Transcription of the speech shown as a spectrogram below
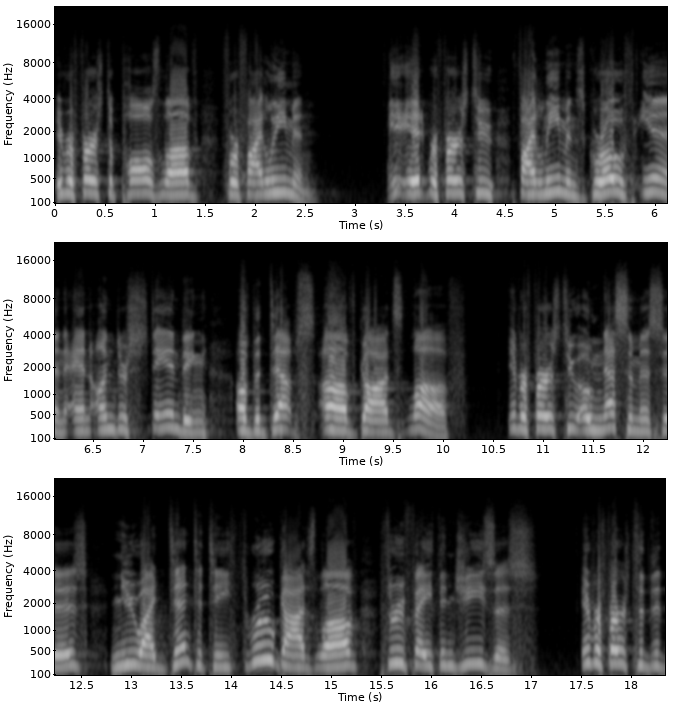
It refers to Paul's love for Philemon. It refers to Philemon's growth in and understanding of the depths of God's love. It refers to Onesimus's new identity through God's love through faith in Jesus. It refers to the,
